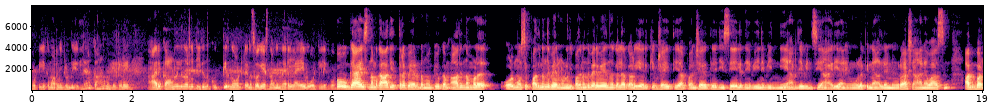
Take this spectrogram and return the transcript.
വോട്ടിങ്ങൊക്കെ മറിഞ്ഞിട്ടുണ്ട്. എല്ലാവരും കാണുന്നുണ്ട് കേട്ടോ. ആരും കാണുന്നില്ലെന്ന് പറഞ്ഞിട്ട് ഇരുന്ന് കുത്തിയിരുന്ന് വോട്ടിട്ടാണ് സോ ഗ്യാസ് നമുക്ക് നേരെ ലൈവ് വോട്ടിങ്ങിലേക്ക് പോകാം ഓ ഗായ്സ് നമുക്ക് ആദ്യം എത്ര പേരുണ്ടെന്ന് നോക്കി നോക്കാം. ആദ്യം നമ്മൾ ഓൾമോസ്റ്റ് പതിനൊന്ന് പേരാണുള്ളത്. ഈ പതിനൊന്ന് പേരെ പേര് നിങ്ങൾക്ക് എല്ലാവർക്കും അറിയായിരിക്കും. ഷൈത്യ അപ്പാൻ ശരത്ത് ജിസേൽ നവീന് ബിന്നി ആർ ബിൻസി ആര്യ അനിമോൾ പിന്നെ Aadhila Noora Shanavas Akbar.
